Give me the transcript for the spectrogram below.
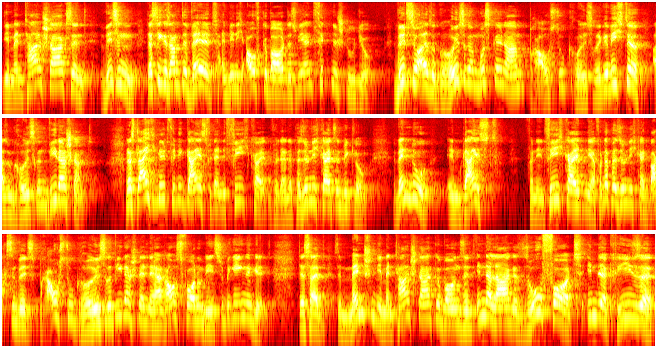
die mental stark sind, wissen, dass die gesamte Welt ein wenig aufgebaut ist wie ein Fitnessstudio. Willst du also größere Muskeln haben, brauchst du größere Gewichte, also einen größeren Widerstand. Und das Gleiche gilt für den Geist, für deine Fähigkeiten, für deine Persönlichkeitsentwicklung. Wenn du im Geist von den Fähigkeiten her, von der Persönlichkeit wachsen willst, brauchst du größere Widerstände, Herausforderungen, denen es zu begegnen gilt. Deshalb sind Menschen, die mental stark geworden sind, in der Lage, sofort in der Krise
